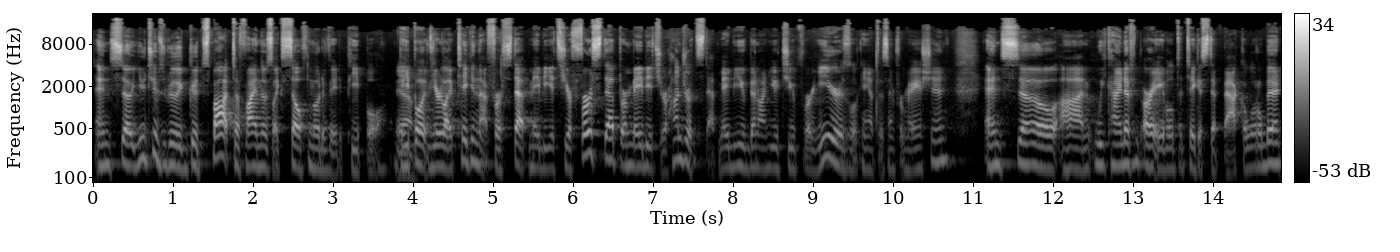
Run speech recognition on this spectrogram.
And so YouTube's a really good spot to find those like self-motivated people. Yeah. People, if you're like taking that first step, maybe it's your first step or maybe it's your hundredth step. Maybe you've been on YouTube for years looking at this information. And so um, we kind of are able to take a step back a little bit,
